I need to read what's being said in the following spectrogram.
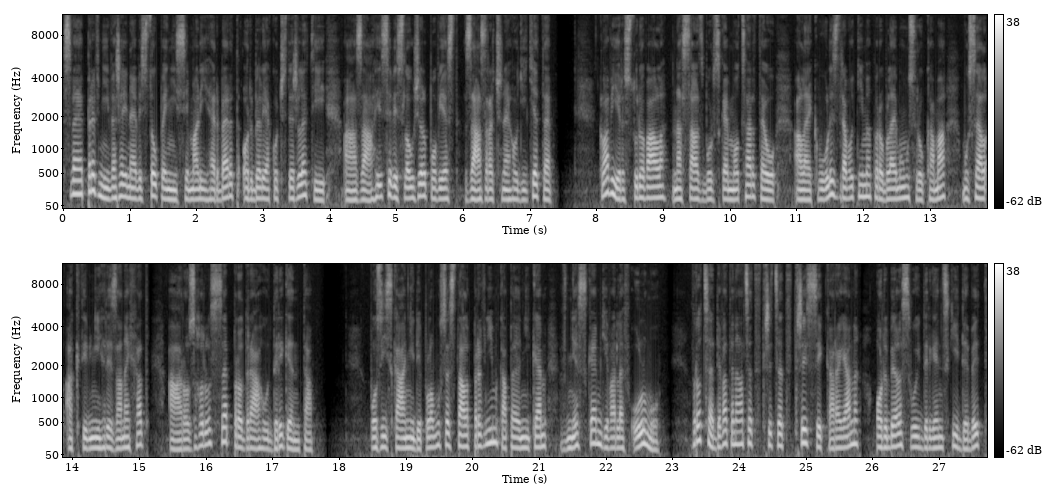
Své první veřejné vystoupení si malý Herbert odbyl jako čtyřletý a záhy si vysloužil pověst zázračného dítěte. Klavír studoval na Salzburském Mozarteu, ale kvůli zdravotním problémům s rukama musel aktivní hry zanechat a rozhodl se pro dráhu dirigenta. Po získání diplomu se stal prvním kapelníkem v Městském divadle v Ulmu. V roce 1933 si Karajan odbil svůj dirigentský debit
